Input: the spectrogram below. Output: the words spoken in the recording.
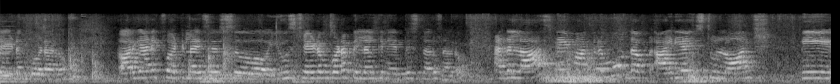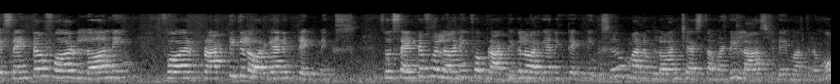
చేయడం కూడాను. ఆర్గానిక్ ఫర్టిలైజర్స్ యూస్ చేయడం కూడా పిల్లలకి నేర్పిస్తారు. అండ్ ద లాస్ట్ డే మాత్రము the idea is to launch the Center for Learning for Practical Organic Techniques. So centre for learning for practical organic techniques మనం లాంచ్ చేస్తామండి లాస్ట్ డే మాత్రము.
